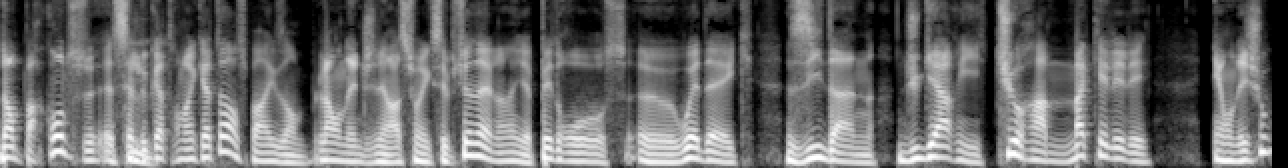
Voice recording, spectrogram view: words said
Non, par contre, celle de 94, hmm. par exemple. Là, on a une génération exceptionnelle. Hein. Il y a Pedros, euh, Wedek, Zidane, Dugarry, Thuram, Makelele. Et on échoue.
